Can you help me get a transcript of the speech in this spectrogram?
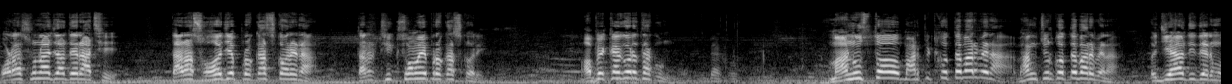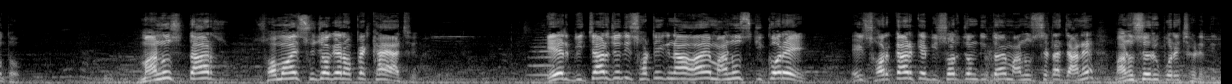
পড়াশোনা যাদের আছে, তারা সহজে প্রকাশ করে না, তারা ঠিক সময়ে প্রকাশ করে। অপেক্ষা করে থাকুন। মানুষ তো মারপিট করতে পারবে না, ভাঙচুর করতে পারবে না, ওই জিহাদিদের মতো। মানুষ তার সময় সুযোগের অপেক্ষায় আছে। এর বিচার যদি সঠিক না হয় মানুষ কি করে? এই সরকারকে বিসর্জন দিতে হয় মানুষ সেটা জানে মানুষের উপরে ছেড়ে দিন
